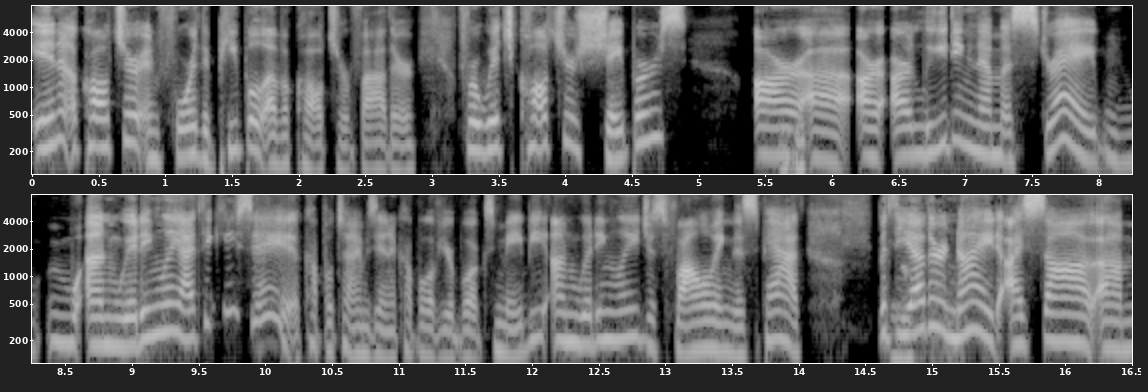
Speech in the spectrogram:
in a culture and for the people of a culture father for which culture shapers are mm-hmm. uh, are are leading them astray unwittingly. I think you say a couple times in a couple of your books, maybe unwittingly, just following this path. But the other night, I saw um,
